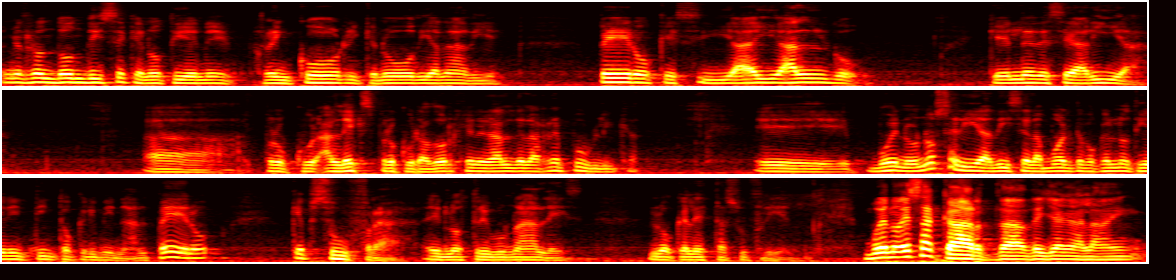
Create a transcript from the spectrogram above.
Ángel Rondón dice que no tiene rencor y que no odia a nadie, pero que si hay algo que él le desearía al ex procurador general de la República, eh, bueno, no sería, dice la muerte, porque él no tiene instinto criminal, pero que sufra en los tribunales lo que él está sufriendo. Bueno, esa carta de Jean Alain,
